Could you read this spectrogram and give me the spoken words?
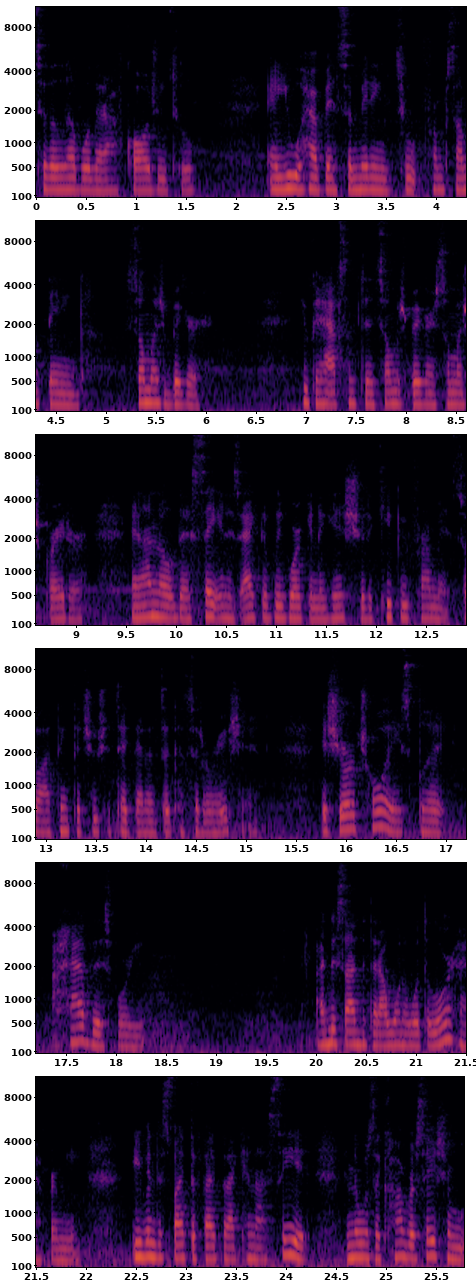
to the level that I've called you to. And you have been submitting to from something so much bigger. You could have something so much bigger and so much greater. And I know that Satan is actively working against you to keep you from it. So I think that you should take that into consideration. It's your choice, but I have this for you. I decided that I wanted what the Lord had for me, even despite the fact that I cannot see it. And there was a conversation,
